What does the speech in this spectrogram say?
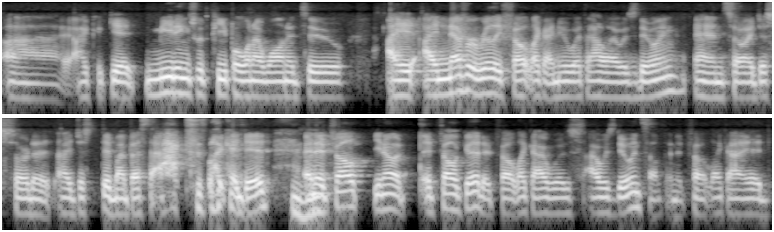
Uh, I could get meetings with people when I wanted to. I I never really felt like I knew what the hell I was doing, and so I just sort of I just did my best to act like I did, mm-hmm. and it felt you know it, it felt good. It felt like I was I was doing something. It felt like I had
